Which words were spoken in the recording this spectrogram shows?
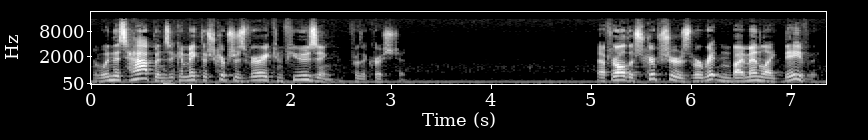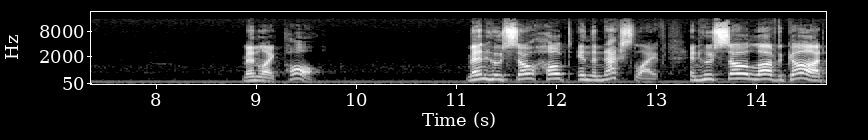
And when this happens, it can make the scriptures very confusing for the Christian. After all, the scriptures were written by men like David, men like Paul, Men who so hoped in the next life and who so loved God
